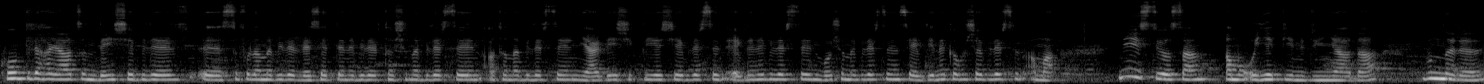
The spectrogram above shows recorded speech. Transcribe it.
Komple hayatın değişebilir, e, sıfırlanabilir, resetlenebilir, taşınabilirsin, atanabilirsin, yer değişikliği yaşayabilirsin, evlenebilirsin, boşanabilirsin, sevdiğine kavuşabilirsin ama ne istiyorsan ama o yepyeni dünyada bunları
